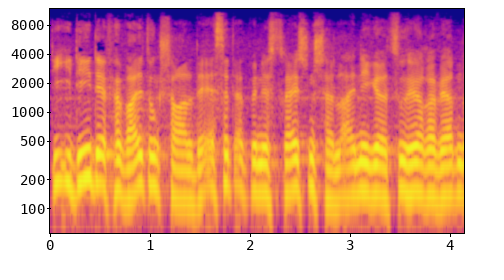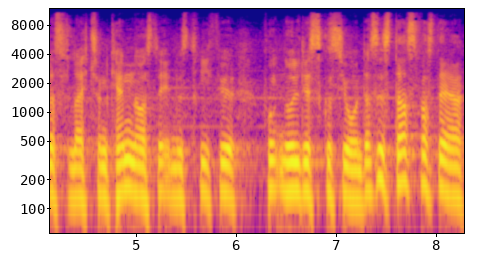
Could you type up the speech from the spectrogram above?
die Idee der Verwaltungsschale, der Asset Administration Shell, einige Zuhörer werden das vielleicht schon kennen aus der Industrie 4.0 Diskussion. Das ist das, was der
